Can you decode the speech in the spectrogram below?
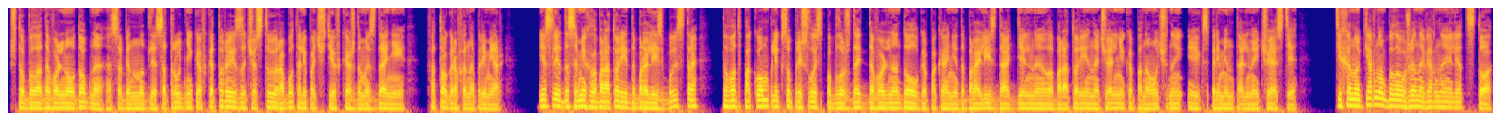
что было довольно удобно, особенно для сотрудников, которые зачастую работали почти в каждом издании, фотографы, например. Если до самих лабораторий добрались быстро, то вот по комплексу пришлось поблуждать довольно долго, пока они добрались до отдельной лаборатории начальника по научной и экспериментальной части. Тихону Керну было уже, наверное, лет сто.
